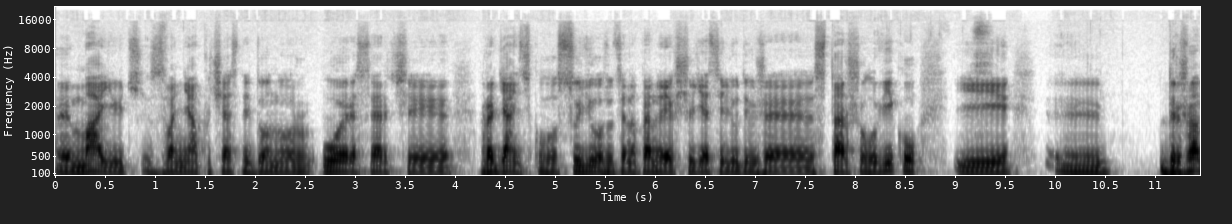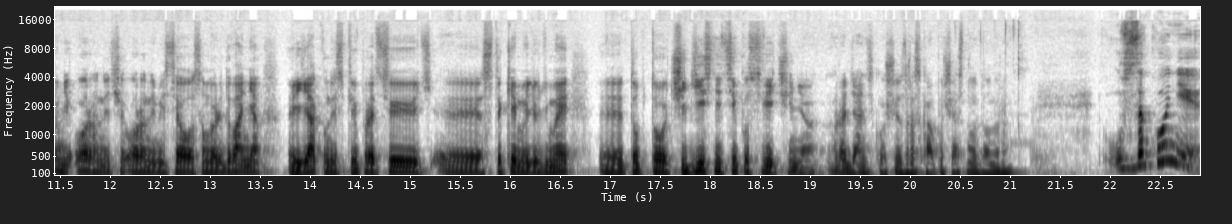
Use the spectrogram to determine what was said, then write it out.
е, мають звання почесний донор УРСР чи Радянського Союзу? Це, напевно, якщо є це люди вже старшого віку і е, державні органи чи органи місцевого самоврядування, е, як вони співпрацюють е, з такими людьми? Е, тобто, чи дійсні ці посвідчення радянського ще зразка почесного донора? У законі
